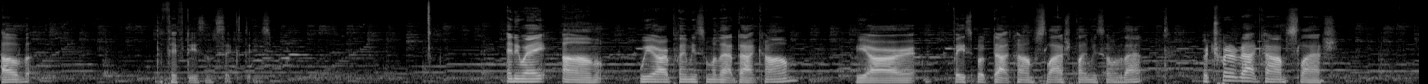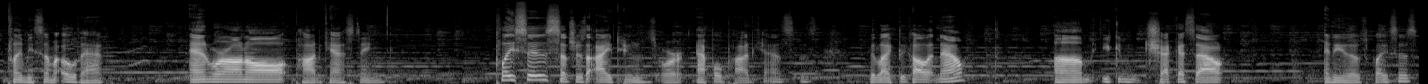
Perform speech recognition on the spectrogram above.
of the 50s and 60s. Anyway, um, we are playmesomeofthat.com. We are facebook.com slash playmesomeofthat. We're twitter.com slash playmesomeofthat. And we're on all podcasting places such as iTunes or Apple Podcasts, as we like to call it now. Um, you can check us out any of those places.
